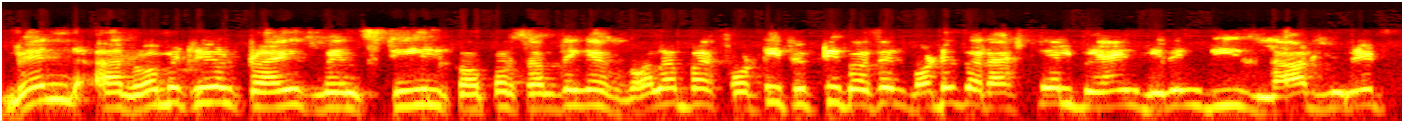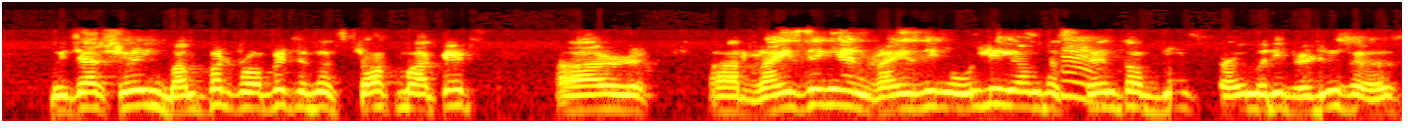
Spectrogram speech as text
When a raw material price, when steel, copper, something has gone up by 40, 50%, what is the rationale behind giving these large units, which are showing bumper profits in the stock markets, are, are rising and rising only on the hmm. strength of these primary producers?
